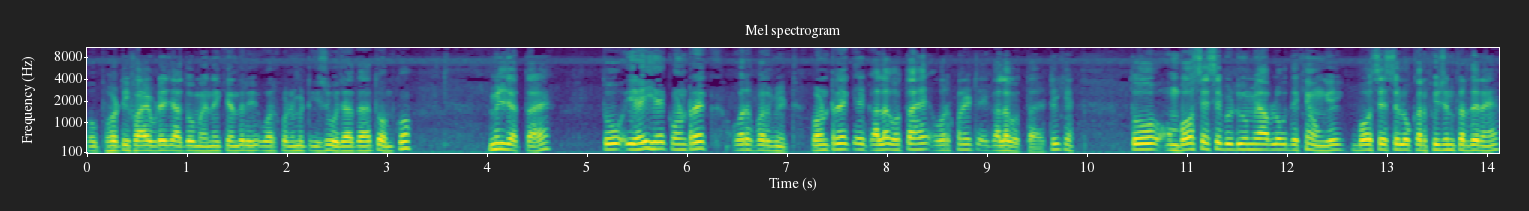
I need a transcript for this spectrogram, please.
वो फोर्टी फाइव डेज़ या दो महीने के अंदर वर्क परमिट इशू हो जाता है तो हमको मिल जाता है। तो यही है कॉन्ट्रैक्ट वर्क परमिट कॉन्ट्रैक्ट एक अलग होता है वर्क परमिट एक अलग होता है, ठीक है? तो बहुत से ऐसे वीडियो में आप लोग देखे होंगे, बहुत से ऐसे लोग कन्फ्यूज़न कर दे रहे हैं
